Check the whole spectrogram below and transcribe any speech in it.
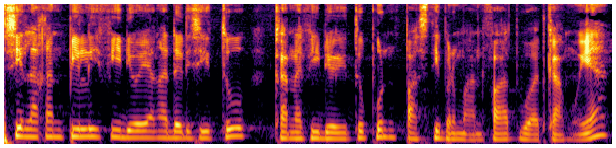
silakan pilih video yang ada di situ karena video itu pun pasti bermanfaat buat kamu ya.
